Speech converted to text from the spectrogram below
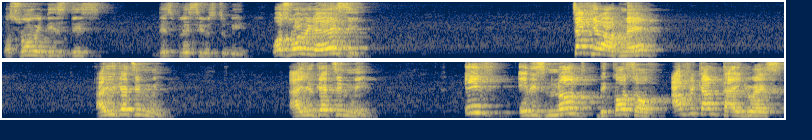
What's wrong with this? This this place seems to be. What's wrong with the AC? Check it out, man. Are you getting me? Are you getting me? If it is not because of African tigress,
